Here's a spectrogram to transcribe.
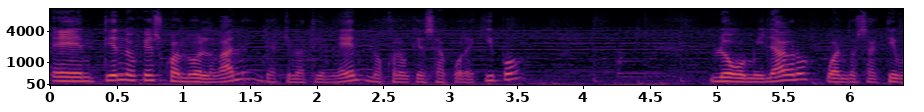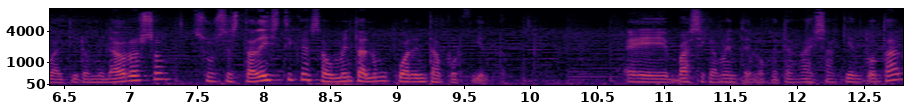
Entiendo que es cuando él gane, ya que la tiene él, no creo que sea por equipo. Luego milagro, cuando se activa el tiro milagroso, sus estadísticas aumentan un 40%. eh, básicamente lo que tengáis aquí en total,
